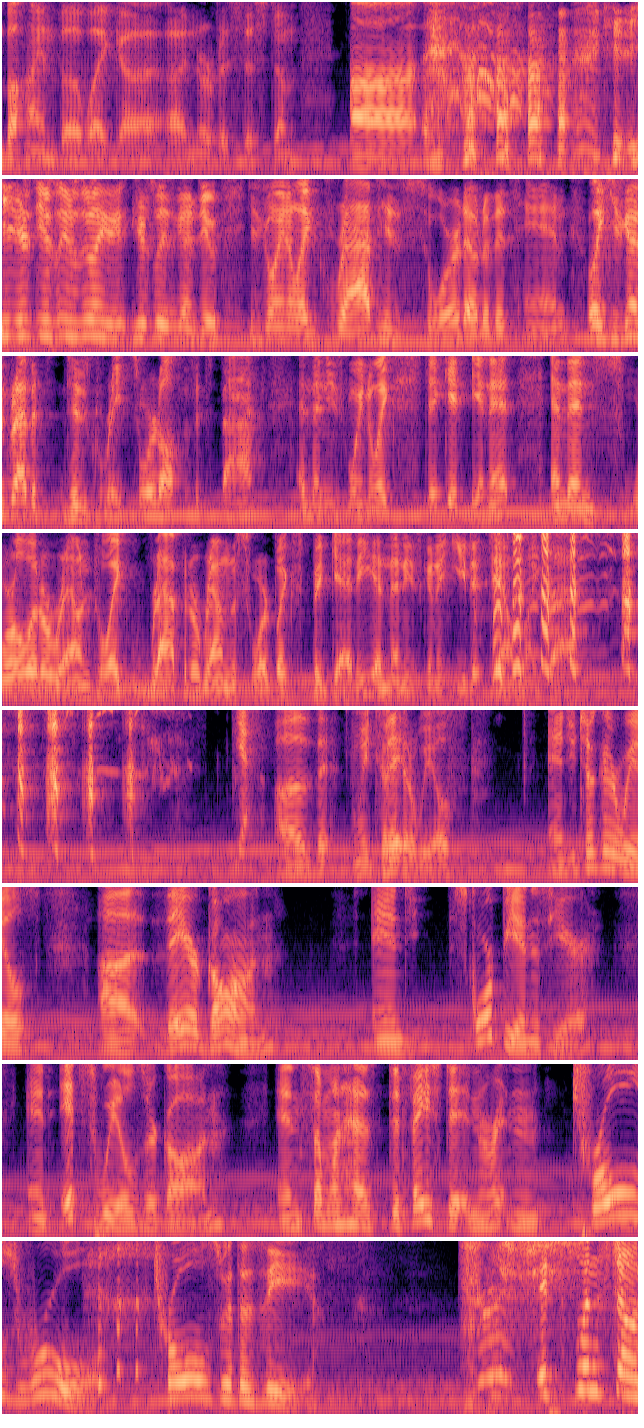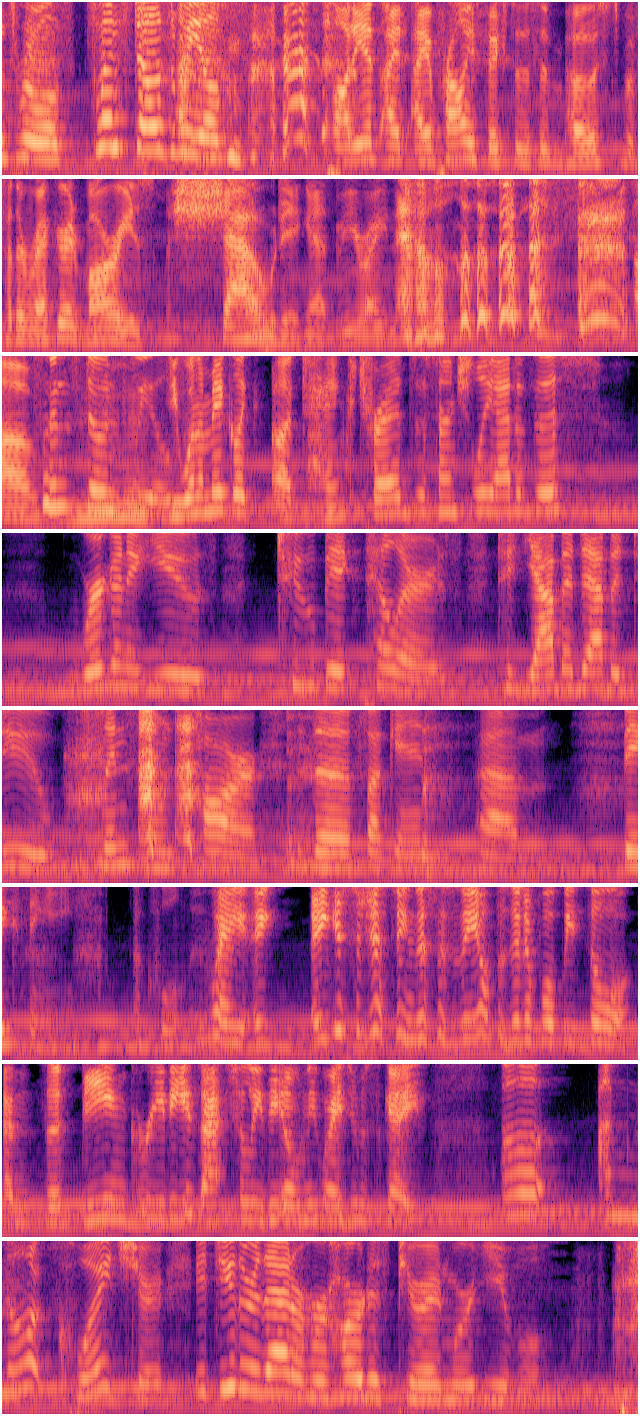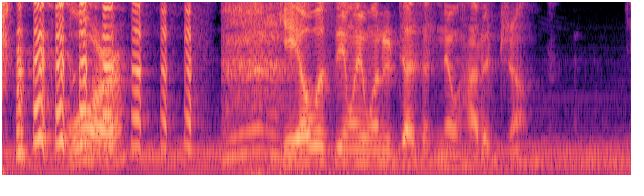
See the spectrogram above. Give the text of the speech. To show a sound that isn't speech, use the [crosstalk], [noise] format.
behind the like uh, uh, nervous system. Uh, [laughs] here's, here's, here's, what he- here's what he's gonna do. He's going to like grab his sword out of its hand. Like he's gonna grab it, his great sword off of its back, and then he's going to like stick it in it, and then swirl it around to like wrap it around the sword like spaghetti, and then he's gonna eat it down like that. [laughs] Yeah. Uh, they, And we took they- their wheels. and you took their wheels. Uh, they are gone, and Scorpion is here, and its wheels are gone, and someone has defaced it and written "Trolls Rule." [laughs] Trolls with a Z. It's Flintstones rules. Flintstones wheels. [laughs] Audience, I, I probably fixed this in post, but for the record, Mari is shouting at me right now. [laughs] um, Flintstones wheels. do you want to make like uh, tank treads essentially out of this? We're gonna use two big pillars to yabba dabba do Flintstones [laughs] car, the fucking um, big thingy. A cool movie. Wait, are, are you suggesting this is the opposite of what we thought, and that being greedy is actually the only way to escape? Uh, I'm not quite sure. It's either that or her heart is pure and we're evil. Or [laughs] Gail was the only one who doesn't know how to jump.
